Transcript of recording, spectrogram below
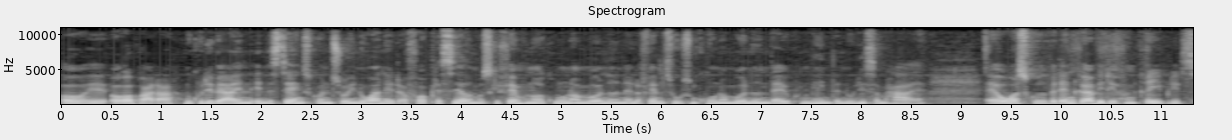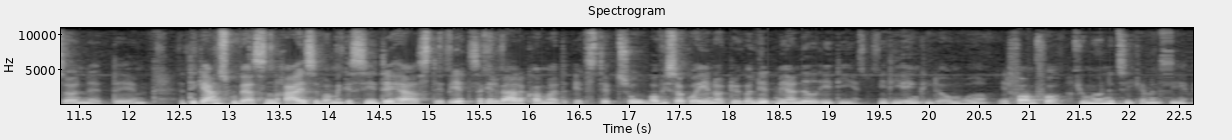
og, øh, og opretter, nu kunne det være en investeringskonto i Nordnet, og får placeret måske 500 kroner om måneden, eller 5.000 kroner om måneden, hvad økonomien den nu ligesom har af, af overskud. Hvordan gør vi det håndgribeligt, sådan at, øh, at det gerne skulle være sådan en rejse, hvor man kan sige, at det her er step 1, så kan det være, at der kommer et, et step 2, hvor vi så går ind og dykker lidt mere ned i de, i de enkelte områder. Et form for community, kan man sige.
